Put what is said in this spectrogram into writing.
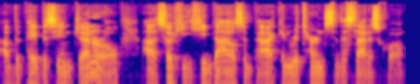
of the papacy in general. Uh, so he he dials it back and returns to the status quo.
